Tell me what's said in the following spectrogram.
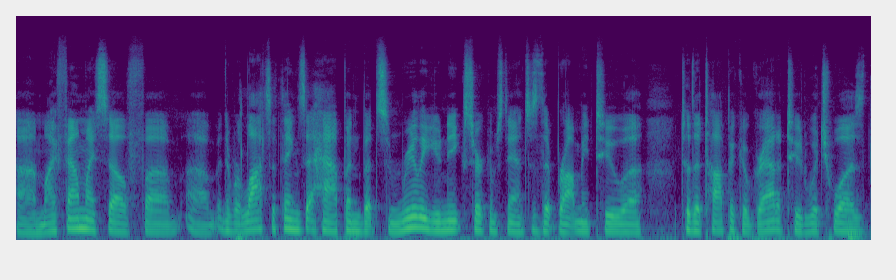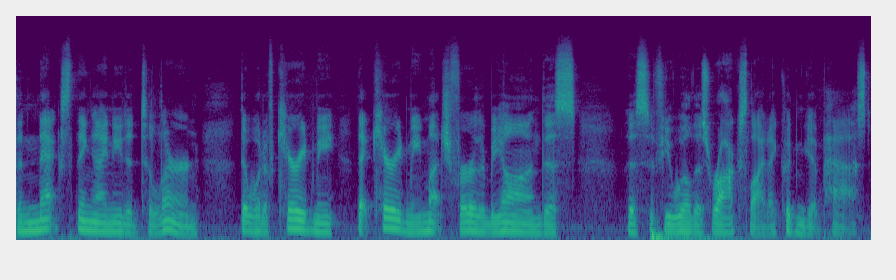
Um, I found myself. Uh, um, there were lots of things that happened, but some really unique circumstances that brought me to uh, to the topic of gratitude, which was the next thing I needed to learn that would have carried me that carried me much further beyond this this, if you will, this rock slide I couldn't get past.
